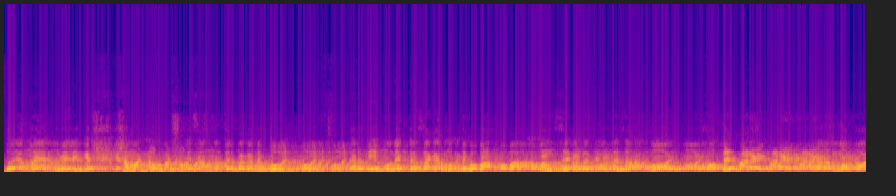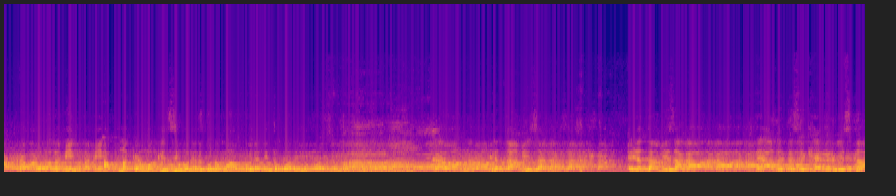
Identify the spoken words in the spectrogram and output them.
দয়া মায়া করে লেগে সামান্য অল্প সময় জান্নাতের বাগানে বোন কারণ এমন একটা জায়গার মধ্যে বাবা বাবা এই জায়গাটার মধ্যে যারা বয়, হতে পারে আপনাকে আমাকে জীবনের কোনো মাফ করে দিতে পারে। কারণ এটা দামি জায়গা। এটা দামি জায়গা। দেয়া যাইতেছে খেরের বিছনা।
